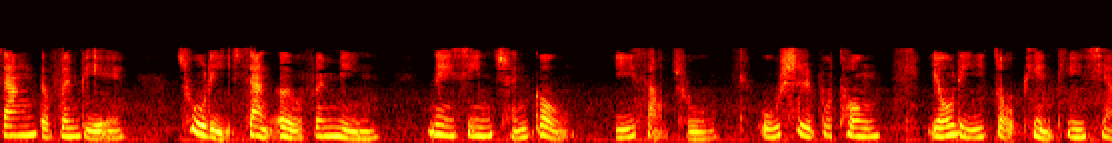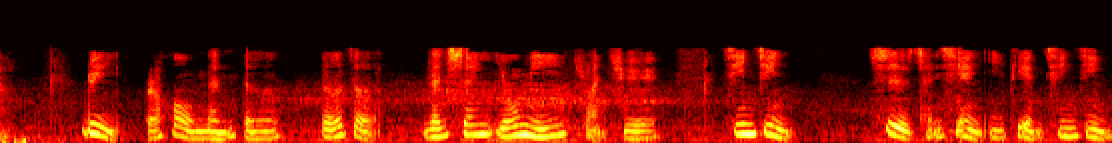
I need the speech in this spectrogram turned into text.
脏的分别，处理善恶分明，内心尘垢已扫除，无事不通，有理走遍天下。虑而后能得，得者人生由迷转觉，心境。是呈现一片清净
